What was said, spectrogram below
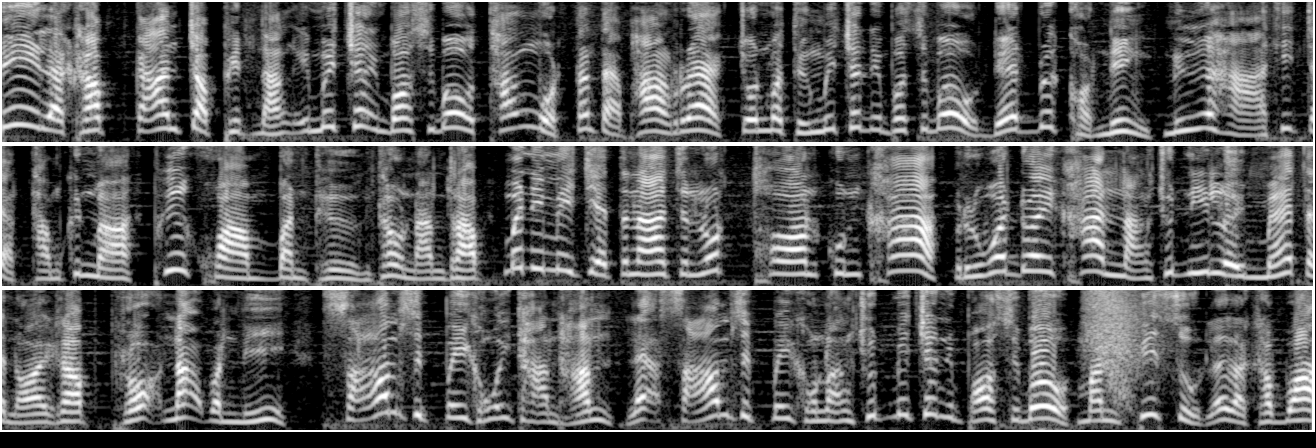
นี่แหละครับ การจับผิดหนัง Mission Impossible ทั้งหมดตั้งแต่ภาคแรกจนมาถึง Mission Impossible Dead Reckoning เนื้อหาที่จัดทำขึ้นมาเพื่อความบันเทิงเท่านั้นครับ ไม่ได้มีเจตนาจะลดทอนคุณค่า หรือว่าด้อยค่าหนังชุดนี้เลยแม้แต่น้อยครับ เพราะณวันนี้ 30 ปีของอีธานฮัน และ 30 ปีของหนังชุด Mission Impossible มันพิสูจน์แล้วล่ะครับว่า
